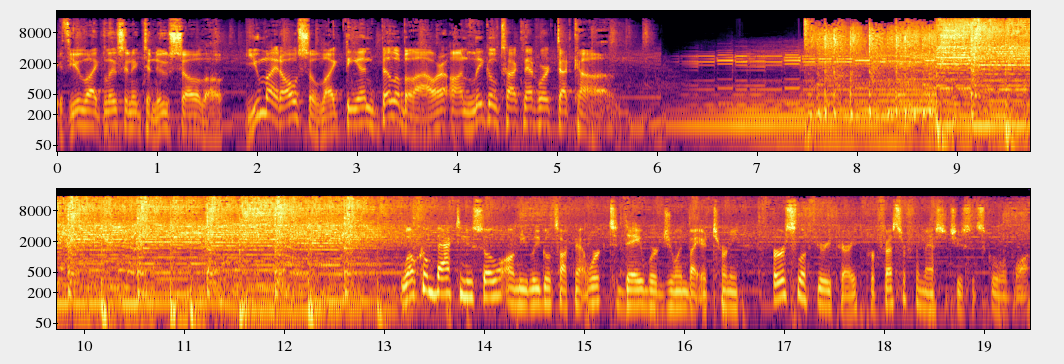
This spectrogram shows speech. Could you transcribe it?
If you like listening to New Solo, you might also like the Unbillable Hour on LegalTalkNetwork.com. Welcome back to New Solo on the Legal Talk Network. Today we're joined by attorney Ursula Furi-Perry, professor from Massachusetts School of Law.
